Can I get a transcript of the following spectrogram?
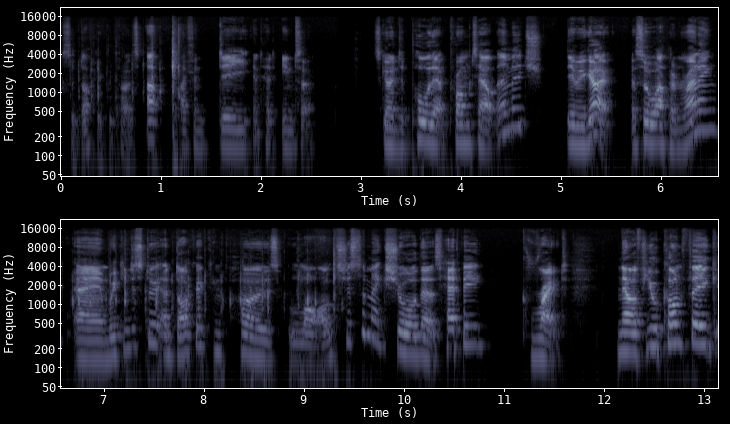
So docker compose up, hyphen D, and hit enter. It's going to pull that promtail image. There we go. It's all up and running, and we can just do a docker compose logs just to make sure that it's happy. Great. Now, if your config,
